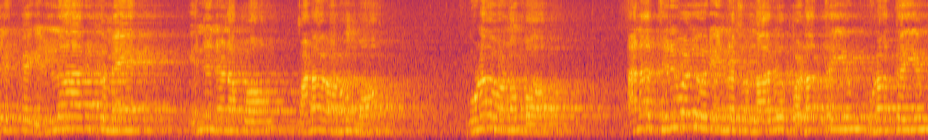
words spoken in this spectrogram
இருக்க எல்லாருக்குமே என்ன நினைப்போம்? பணம் வேணுமோ? குணம் வேணுமோ? ஆனால் திருவள்ளுவர் என்ன சொன்னார்? பணத்தையும் குணத்தையும்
